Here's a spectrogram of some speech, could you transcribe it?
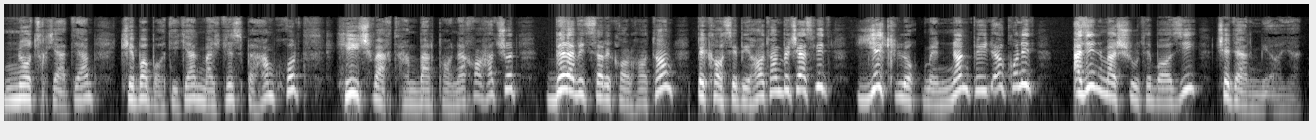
نطق کردم که با دیگر مجلس به هم خورد. هیچ وقت هم برپا نخواهد شد. بروید سر کارهاتان به کاسبی هاتان بچسبید. یک لقمه نان پیدا کنید. از این مشروط بازی چه در می آید؟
